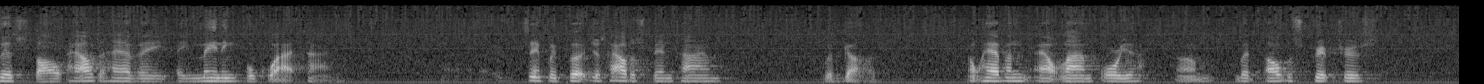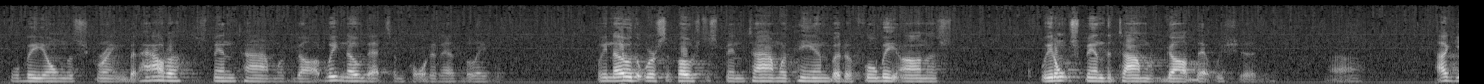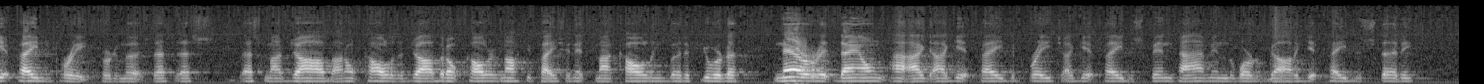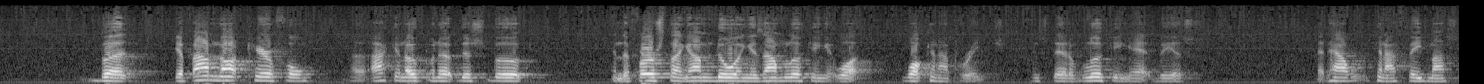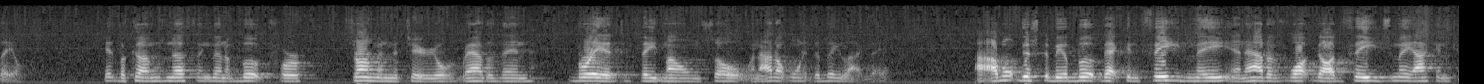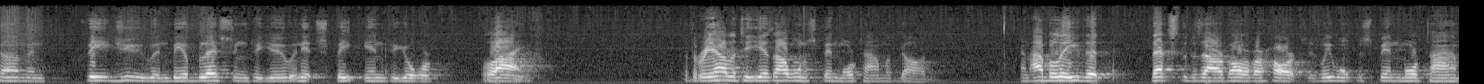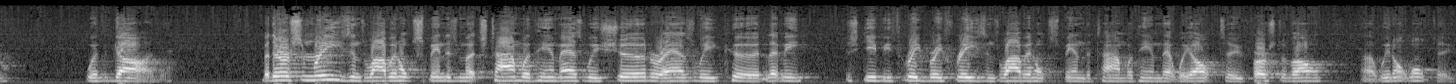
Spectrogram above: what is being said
this thought how to have a, a meaningful quiet time. Simply put, just how to spend time with God. I don't have an outline for you, um, but all the scriptures will be on the screen. But how to spend time with God. We know that's important as believers. We know that we're supposed to spend time with Him, but if we'll be honest, we don't spend the time with God that we should. Uh, I get paid to preach pretty much. That's, that's, that's my job. I don't call it a job. I don't call it an occupation. It's my calling. But if you were to narrow it down, I, I, I get paid to preach. I get paid to spend time in the Word of God. I get paid to study. But if I'm not careful, uh, I can open up this book, and the first thing I'm doing is I'm looking at what, what can I preach instead of looking at this, at how can I feed myself. It becomes nothing than a book for sermon material rather than bread to feed my own soul, and I don't want it to be like that. I want this to be a book that can feed me, and out of what God feeds me, I can come and feed you and be a blessing to you, and it speak into your life. But the reality is, I want to spend more time with God. And I believe that that's the desire of all of our hearts, is we want to spend more time with God. But there are some reasons why we don't spend as much time with Him as we should or as we could. Let me just give you three brief reasons why we don't spend the time with Him that we ought to. First of all, uh, we don't want to.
